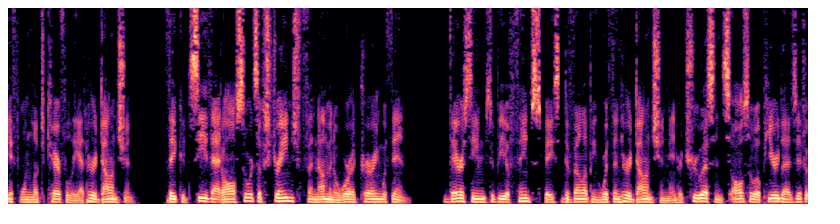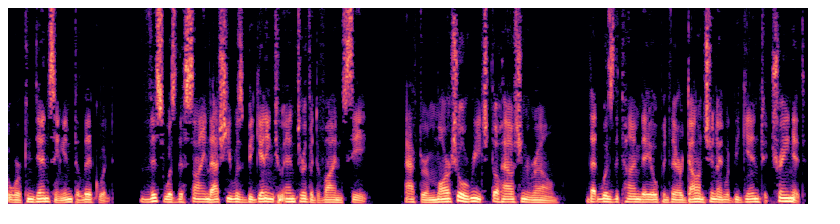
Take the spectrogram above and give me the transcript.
if one looked carefully at her dantian, they could see that all sorts of strange phenomena were occurring within. There seemed to be a faint space developing within her dantian and her true essence also appeared as if it were condensing into liquid. This was the sign that she was beginning to enter the divine sea. After a marshal reached the Houtian realm, that was the time they opened their dantian and would begin to train it.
